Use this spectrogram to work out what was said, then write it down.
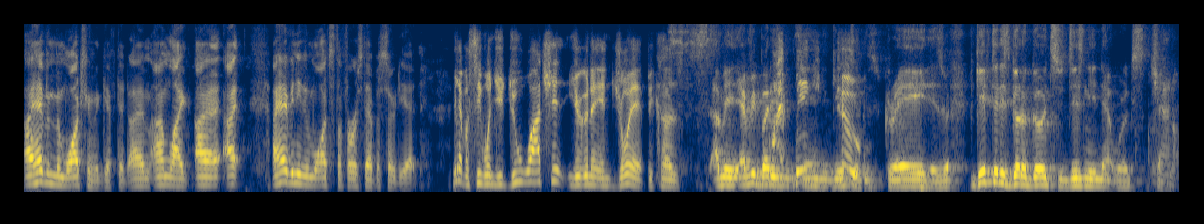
I haven't been watching The Gifted. I'm I'm like I I I haven't even watched the first episode yet. Yeah, but see, when you do watch it, you're gonna enjoy it because I mean, everybody's I'm been saying The Gifted too. is great. Is Gifted is going to go to Disney Network's channel.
